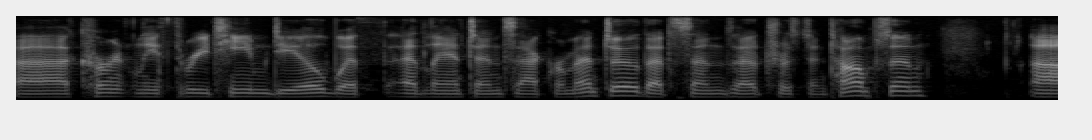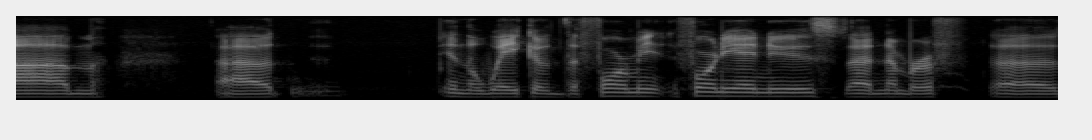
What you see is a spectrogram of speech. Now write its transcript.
uh, currently three team deal with Atlanta and Sacramento that sends out Tristan Thompson. Um, uh, in the wake of the Fournier, news, a number of uh,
